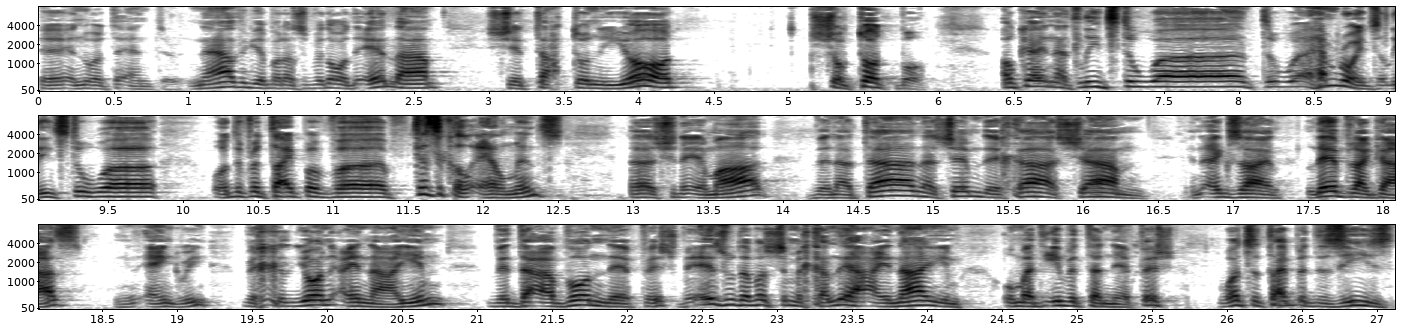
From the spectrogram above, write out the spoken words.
uh, in order to enter. Now the Gemara says, "The ela shetachtoniyot sholtot bo." Okay, and that leads to uh, to uh, hemorrhoids. It leads to uh, or different type of uh, physical ailments. Uh, Shneimar v'natan Hashem decha sham in exile lev ragaz angry v'chilyon einayim v'da'avon nefesh ve'ezu davar shemechaleh ha'einayim umad'iv et nefesh. What's the type of disease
